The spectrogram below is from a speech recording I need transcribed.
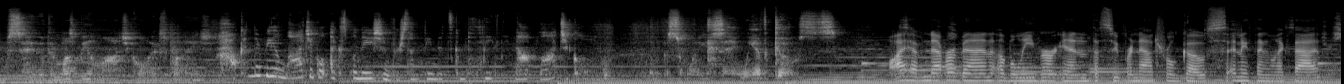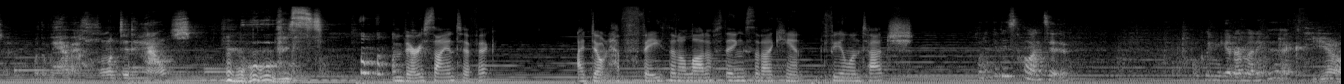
I'm saying that there must be a logical explanation. How can there be a logical explanation for something that's completely not logical? So what are you saying? We have ghosts. I have never been a believer in the supernatural ghosts, anything like that. Whether we have a haunted house? I'm very scientific. I don't have faith in a lot of things that I can't feel and touch. What if it is haunted? We can get our money back. Yeah,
